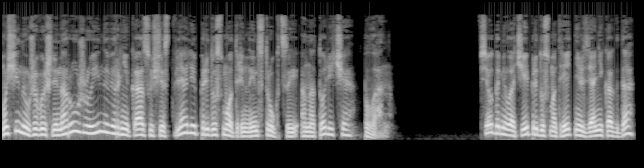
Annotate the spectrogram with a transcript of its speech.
мужчины уже вышли наружу и наверняка осуществляли предусмотренный инструкцией Анатолича план. Все до мелочей предусмотреть нельзя никогда,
